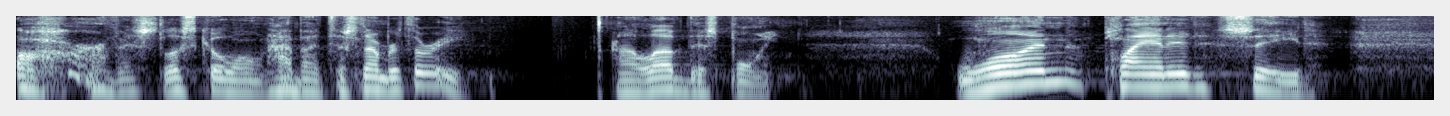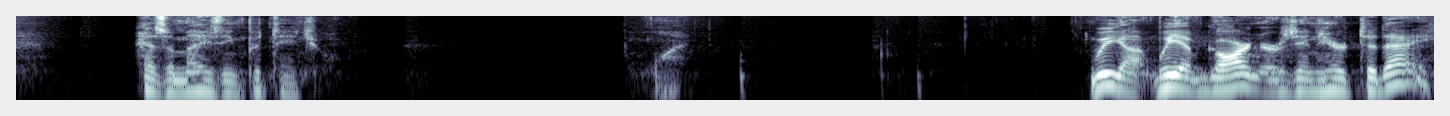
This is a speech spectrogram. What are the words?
a harvest. Let's go on. How about this number three? I love this point. One planted seed has amazing potential. One. We, got, we have gardeners in here today.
